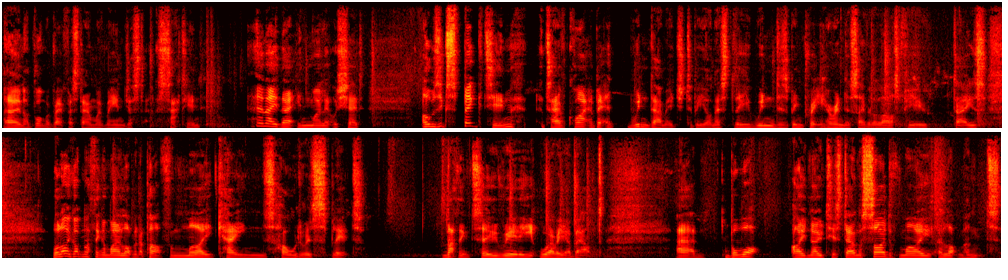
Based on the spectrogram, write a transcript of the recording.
and I brought my breakfast down with me and just sat in and ate that in my little shed. I was expecting to have quite a bit of wind damage, to be honest. The wind has been pretty horrendous over the last few days. Well, I got nothing on my allotment apart from my canes holder is split nothing to really worry about. Um, but what I noticed down the side of my allotment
